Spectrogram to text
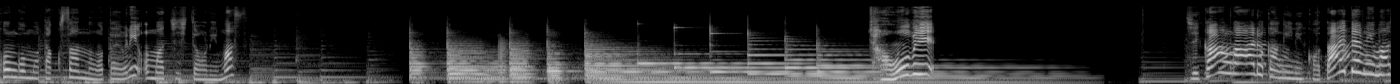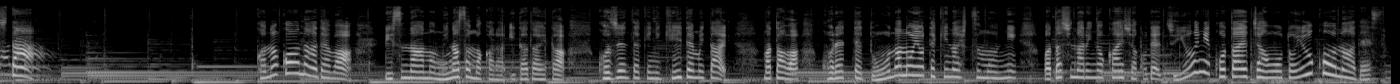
今後もたくさんのお便りお待ちしております。茶帯時間がある限り答えてみました。このコーナーではリスナーの皆様からいただいた個人的に聞いてみたいまたはこれってどうなのよ的な質問に私なりの解釈で自由に答えちゃおうというコーナーです。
